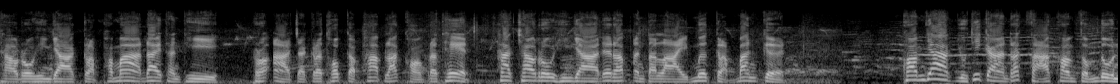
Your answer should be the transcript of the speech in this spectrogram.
ชาวโรฮิงญากลับพม่าได้ทันที เพราะอาจจะกระทบกับภาพลักษณ์ของประเทศ หากชาวโรฮิงญาได้รับอันตรายเมื่อกลับบ้านเกิด ความยากอยู่ที่การรักษาความสมดุล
